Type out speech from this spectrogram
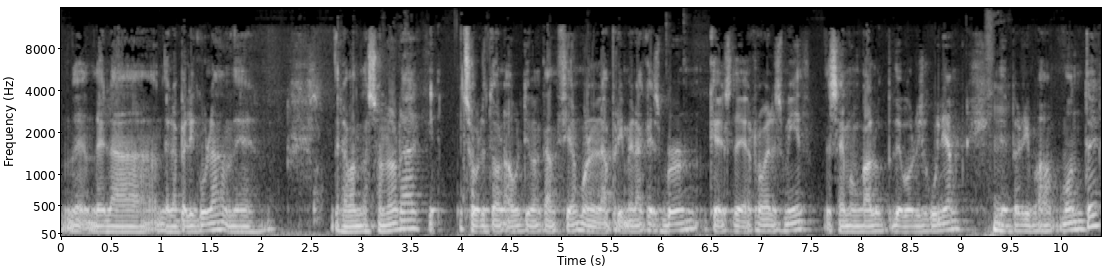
de, de la, de la película, de, de la banda sonora, sobre todo la última canción, bueno, la primera que es Burn, que es de Robert Smith, de Simon Gallup, de Boris Williams y de Perry Monte,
